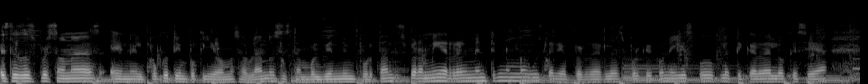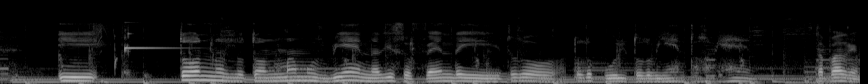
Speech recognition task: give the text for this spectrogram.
estas dos personas en el poco tiempo que llevamos hablando se están volviendo importantes para mí. Realmente no me gustaría perderlas porque con ellas puedo platicar de lo que sea. Y todos nos lo tomamos bien, nadie se ofende y todo, todo cool, todo bien, todo bien. Está padre.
